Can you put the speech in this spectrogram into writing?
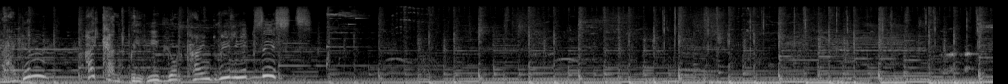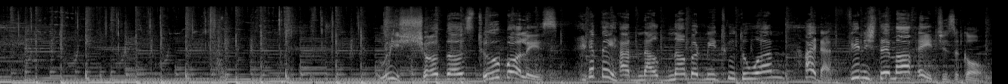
Dragon? I can't believe your kind really exists. We showed those two bullies. If they hadn't outnumbered me two to one, I'd have finished them off ages ago.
